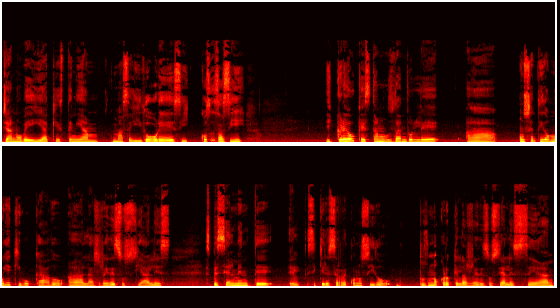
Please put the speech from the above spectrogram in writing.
ya no veía que tenían más seguidores y cosas así. Y creo que estamos dándole a un sentido muy equivocado a las redes sociales, especialmente el, si quieres ser reconocido, pues no creo que las redes sociales sean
